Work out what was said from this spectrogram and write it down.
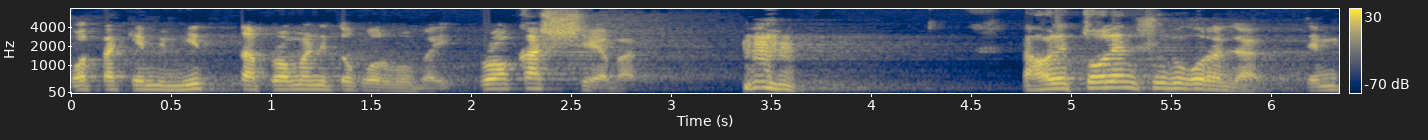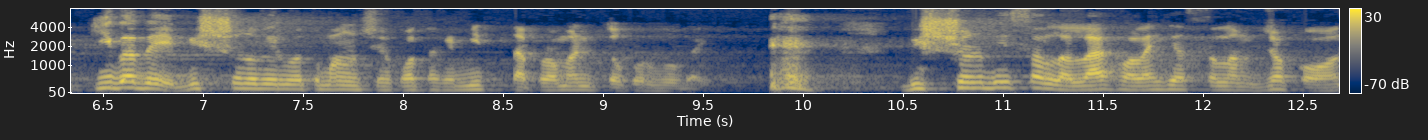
কথাকে আমি মিথ্যা প্রমাণিত করব ভাই, প্রকাশ্যে আবার। তাহলে চলেন শুরু করা যাক আমি কীভাবে বিশ্বনবীর মতো মানুষের কথাকে মিথ্যা প্রমাণিত করব ভাই। বিশ্বনবী সাল্লাহ আলহিহাসাল্লাম যখন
